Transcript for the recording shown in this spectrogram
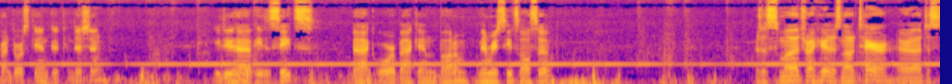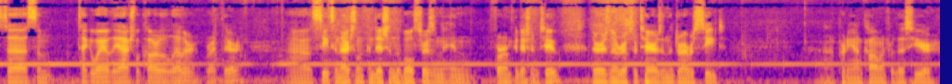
Front door skin, good condition. You do have heated seats, back or back and bottom. Memory seats also. There's a smudge right here. There's not a tear. Uh, just uh, some takeaway of the actual color of the leather right there. Uh, seats in excellent condition. The bolsters in, in, firm condition too. There is no rips or tears in the driver's seat. Uh, pretty uncommon for this year.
